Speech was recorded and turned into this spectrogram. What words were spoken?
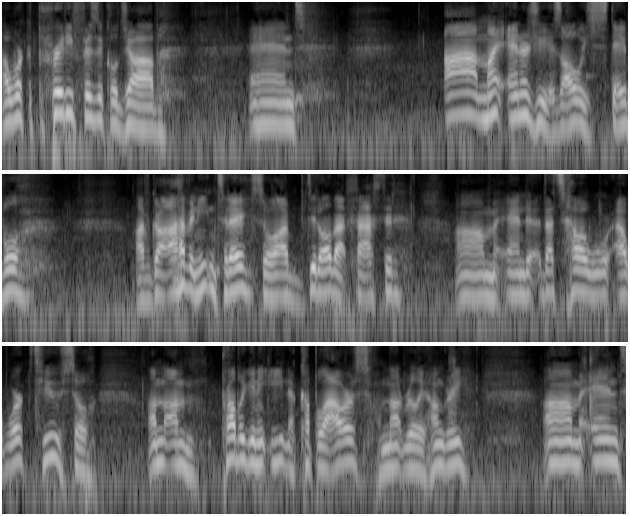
I work a pretty physical job and uh, my energy is always stable. I've got, I haven't eaten today, so I did all that fasted. Um, and that's how I at work too. So I'm, I'm probably gonna eat in a couple hours. I'm not really hungry. Um, and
